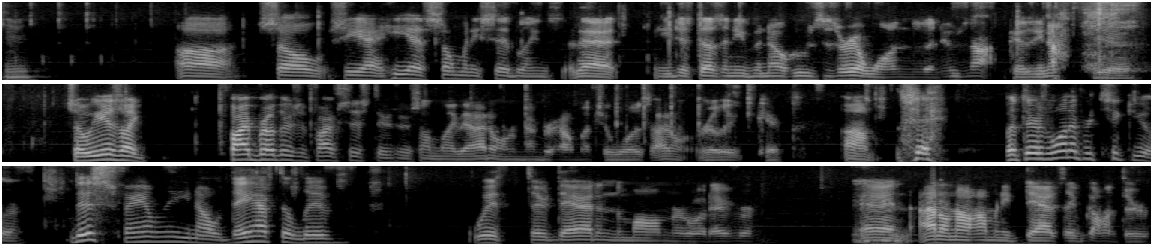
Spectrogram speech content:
hmm uh so she ha- he has so many siblings that he just doesn't even know who's his real ones and who's not because you know Yeah. So he has like five brothers and five sisters or something like that. I don't remember how much it was. I don't really care. Um, but there's one in particular. This family, you know, they have to live with their dad and the mom or whatever. and I don't know how many dads they've gone through.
